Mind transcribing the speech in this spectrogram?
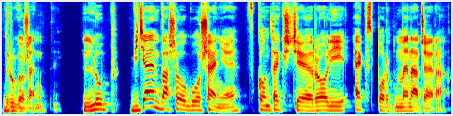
drugorzędny. Lub widziałem Wasze ogłoszenie w kontekście roli eksport menadżera.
